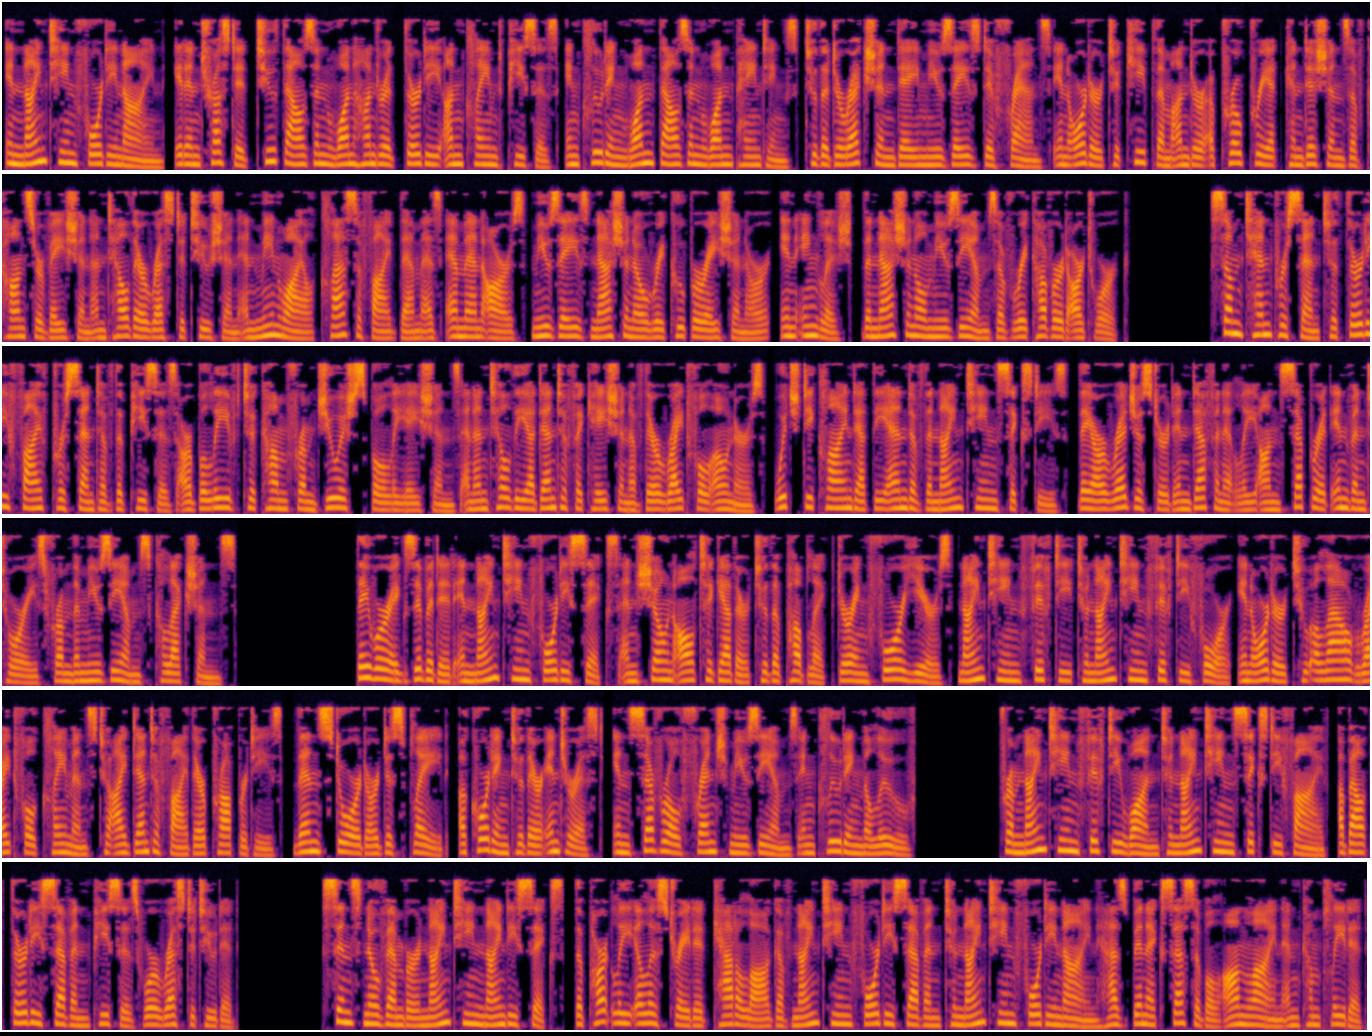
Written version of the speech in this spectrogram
In 1949, it entrusted 2,130 unclaimed pieces including 1,001 paintings to the Direction des Musées de France in order to keep them under appropriate conditions of conservation until their restitution and meanwhile classified them as MNRs Musées Nationaux Récupération or, in English, the National Museums of Recovered Artwork. Some 10% to 35% of the pieces are believed to come from Jewish spoliations and until the identification of their rightful owners, which declined at the end of the 1960s, they are registered indefinitely on separate inventories from the museum's collections. They were exhibited in 1946 and shown all together to the public during four years 1950 to 1954 in order to allow rightful claimants to identify their properties, then stored or displayed, according to their interest, in several French museums including the Louvre. From 1951 to 1965, about 37 pieces were restituted. Since November 1996, the partly illustrated catalogue of 1947 to 1949 has been accessible online and completed.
